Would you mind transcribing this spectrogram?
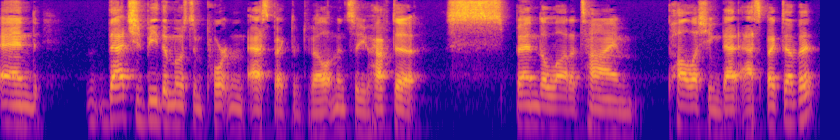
And that should be the most important aspect of development. So you have to spend a lot of time polishing that aspect of it.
